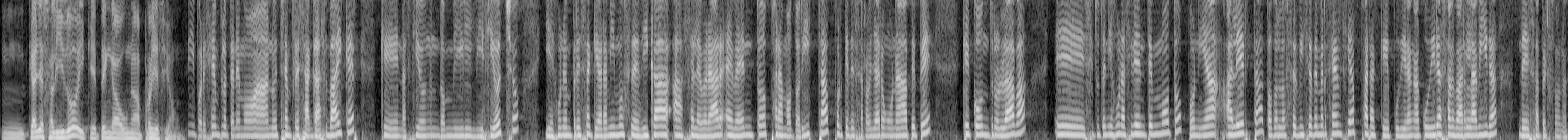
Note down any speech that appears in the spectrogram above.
mm, que haya salido y que tenga una proyección. Sí, por ejemplo, tenemos a nuestra empresa Gas Biker, que nació en 2018 y es una empresa que ahora mismo se dedica a celebrar eventos para motoristas porque desarrollaron una app que controlaba eh, si tú tenías un accidente en moto, ponía alerta a todos los servicios de emergencia para que pudieran acudir a salvar la vida de esa persona.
